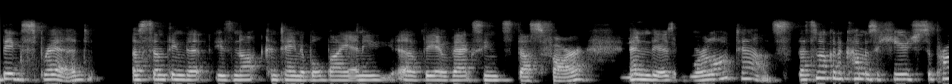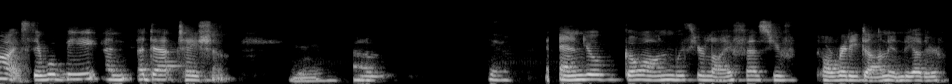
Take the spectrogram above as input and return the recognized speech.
big spread of something that is not containable by any of the vaccines thus far. And there's more lockdowns. That's not going to come as a huge surprise. There will be an adaptation. Mm. Um, yeah. And you'll go on with your life as you've already done in the other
